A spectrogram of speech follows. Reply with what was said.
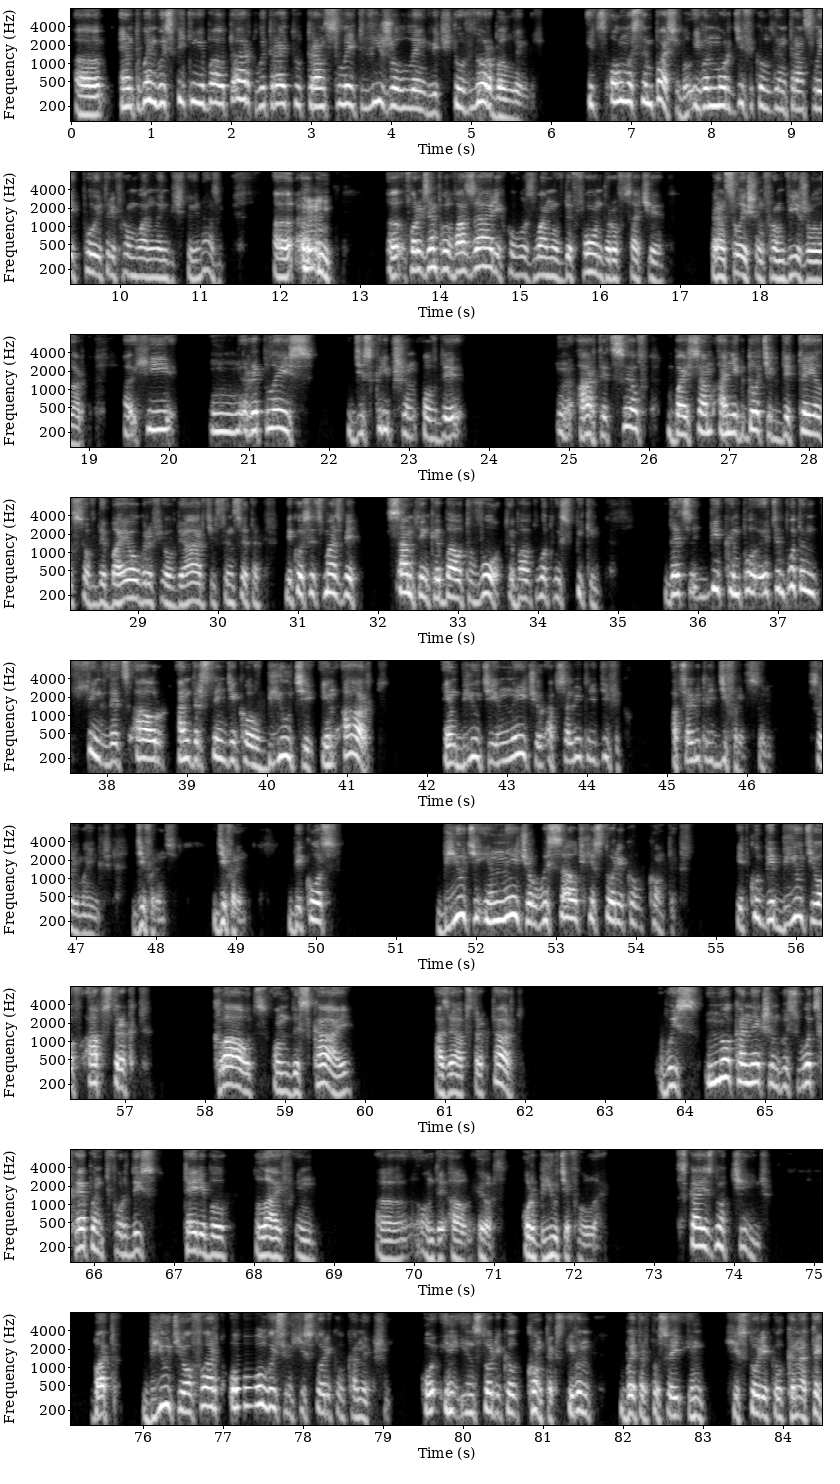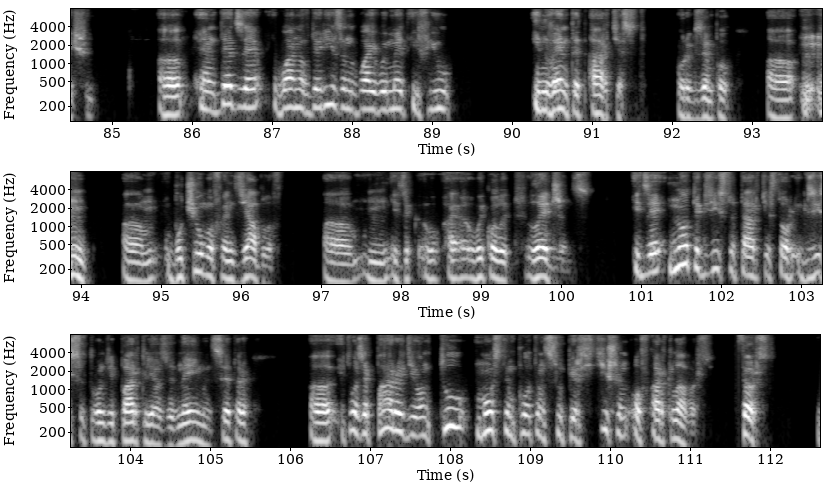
Uh, and when we're speaking about art, we try to translate visual language to verbal language it's almost impossible, even more difficult than translate poetry from one language to another. Uh, uh, for example, Vasari, who was one of the founder of such a translation from visual art, uh, he mm, replaced description of the mm, art itself by some anecdotic details of the biography of the artist, etc. Because it must be something about what, about what we're speaking that's a big it's important thing that's our understanding of beauty in art and beauty in nature absolutely difficult absolutely different sorry sorry my english difference different. Because beauty in nature without historical context. It could be beauty of abstract clouds on the sky as an abstract art with no connection with what's happened for this terrible life in uh, on the our earth or beautiful life. Sky is not changed, but beauty of art always in historical connection or in historical context, even better to say in historical connotation. Uh, and that's uh, one of the reasons why we met if you invented artist, for example, um, Buchumov and Zyablov, is a, we call it legends. It's a not existed artist or existed only partly as a name, etc. Uh, it was a parody on two most important superstition of art lovers. First,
